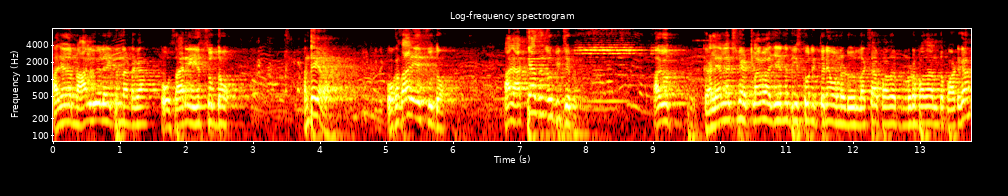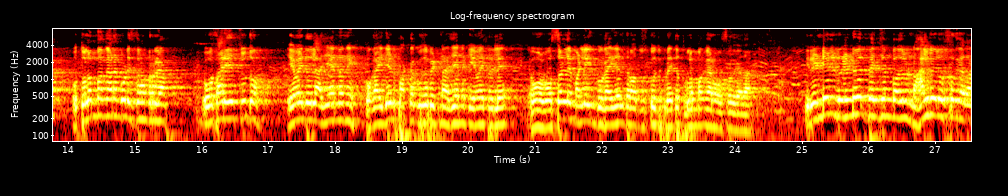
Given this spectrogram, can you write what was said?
అదేదో నాలుగు వేలు అవుతుందంటగా ఓసారి వేసి చూద్దాం. అంతే కదా? ఒకసారి వేసి చూద్దాం. అది అత్యాసం చూపించారు. అయ్యో కళ్యాణ లక్ష్మి ఎట్లాగో అజయన్న తీసుకొని ఇస్తూనే ఉన్నాడు. లక్ష పద నూట పదాలతో పాటుగా ఓ తులం బంగారం కూడా ఇస్తూ ఉంటారుగా. ఓసారి వేసి చూద్దాం. ఏమవుతుందిలే అజయన్నని ఒక ఐదేళ్ళు పక్క కూర్చోబెట్టిన అజయన్నకి ఏమవుతుందిలే వస్తాడులే మళ్ళీ ఇంకొక ఐదేళ్ళ తర్వాత చూసుకోవచ్చు. ఇప్పుడైతే తులం బంగారం వస్తుంది కదా. ఈ రెండేళ్ళు రెండు వేలు పెన్షన్ బదులు నాలుగు వేలు వస్తుంది కదా.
